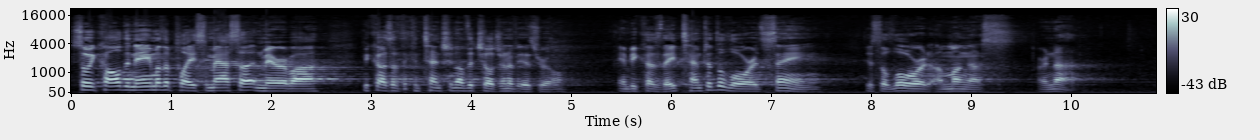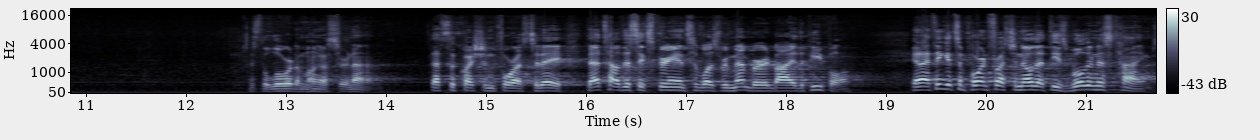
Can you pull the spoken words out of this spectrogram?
So he called the name of the place Massah and Meribah because of the contention of the children of Israel, and because they tempted the Lord, saying, Is the Lord among us or not? Is the Lord among us or not? That's the question for us today. That's how this experience was remembered by the people. And I think it's important for us to know that these wilderness times,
